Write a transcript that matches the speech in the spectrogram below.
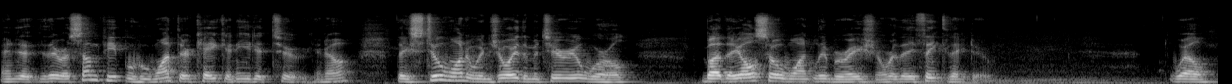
And there are some people who want their cake and eat it too, you know? They still want to enjoy the material world, but they also want liberation, or they think they do. Well,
